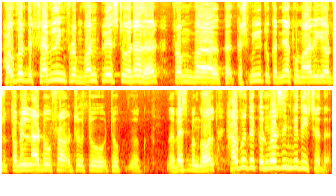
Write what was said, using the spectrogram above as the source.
How were they traveling from one place to another, from uh, Kashmir to Kanyakumari or to Tamil Nadu to, to uh, West Bengal? How were they conversing with each other?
